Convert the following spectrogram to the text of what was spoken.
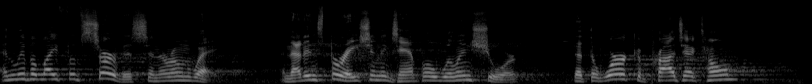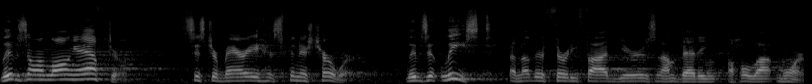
and live a life of service in their own way. And that inspiration example will ensure that the work of Project Home lives on long after Sister Mary has finished her work, lives at least another 35 years, and I'm betting a whole lot more.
